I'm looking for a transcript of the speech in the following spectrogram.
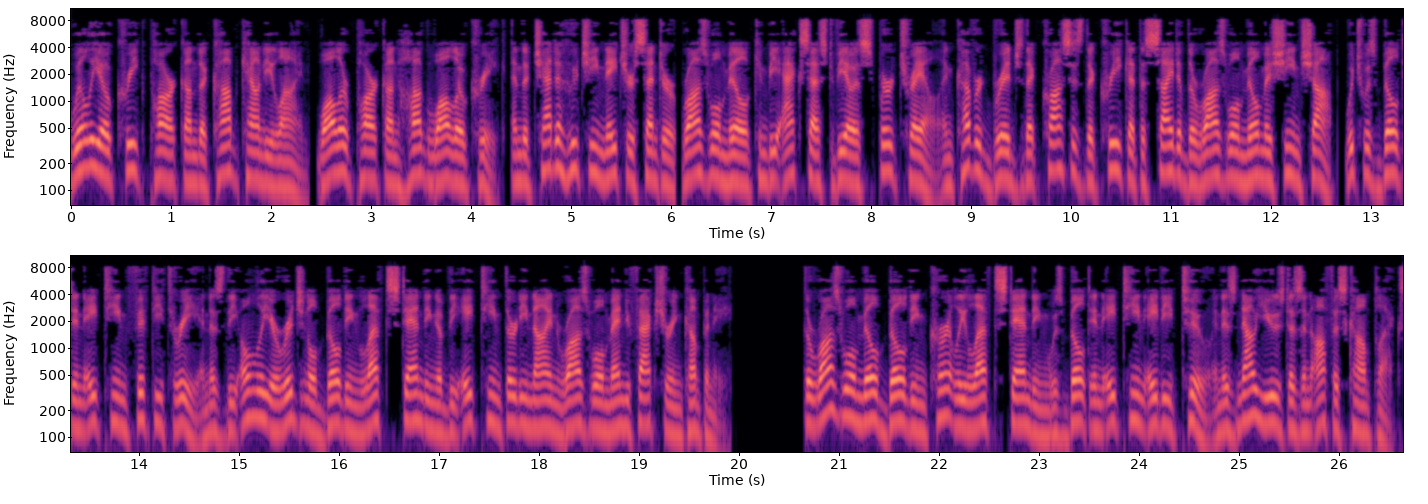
Willeo Creek Park on the Cobb County line, Waller Park on Hog Wallow Creek, and the Chattahoochee Nature Center. Roswell Mill can be accessed via a spur trail and covered bridge that crosses the creek at the site of the Roswell Mill Machine Shop, which was built in 1853 and is the only original building left standing of the 1839 Roswell Manufacturing Company. The Roswell Mill building currently left standing was built in 1882 and is now used as an office complex.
